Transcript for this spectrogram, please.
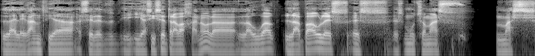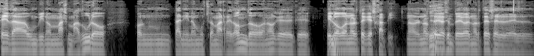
la elegancia, y, así se trabaja, ¿no? La, la uva, la Paul es, es, es mucho más, más seda, un vino más maduro, con un tanino mucho más redondo, ¿no? Que, que... Y luego Norte, que es happy. ¿no? El Norte, yo siempre digo, el Norte es el,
